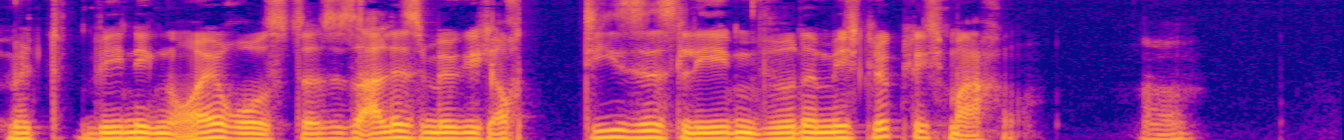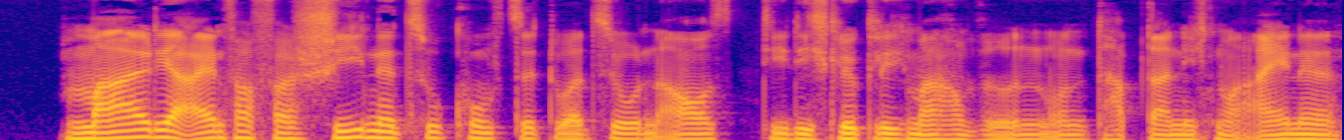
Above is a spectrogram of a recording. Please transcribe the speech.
mit wenigen Euros. Das ist alles möglich. Auch dieses Leben würde mich glücklich machen. Ja. Mal dir einfach verschiedene Zukunftssituationen aus, die dich glücklich machen würden und hab da nicht nur eine.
